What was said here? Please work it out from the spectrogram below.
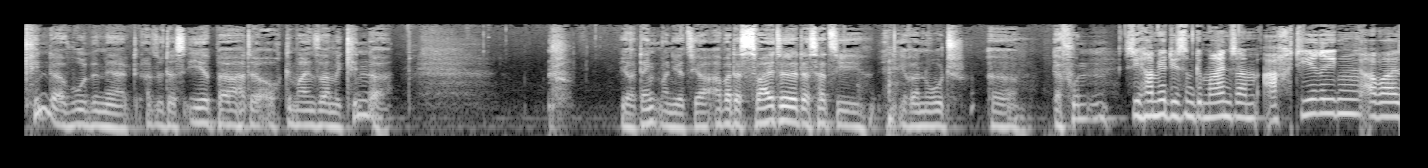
Kinder wohlbemerkt. Also das Ehepaar hatte auch gemeinsame Kinder. Ja, denkt man jetzt ja. Aber das zweite, das hat sie in ihrer Not äh, erfunden? Sie haben ja diesen gemeinsamen Achtjährigen, aber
